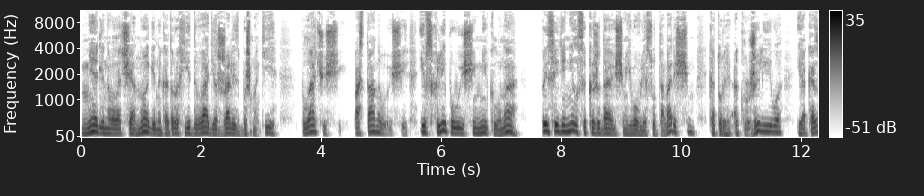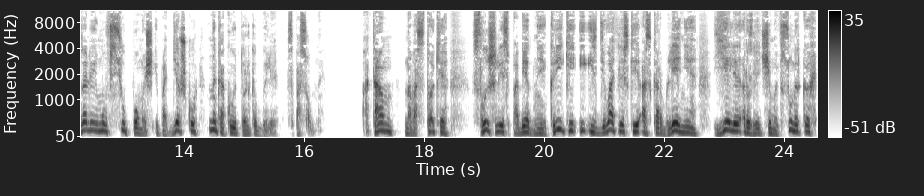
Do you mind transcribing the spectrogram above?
медленно волоча ноги, на которых едва держались башмаки, плачущий, постановающий и всхлипывающий миг луна — присоединился к ожидающим его в лесу товарищам, которые окружили его и оказали ему всю помощь и поддержку, на какую только были способны. А там, на востоке, слышались победные крики и издевательские оскорбления, еле различимой в сумерках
